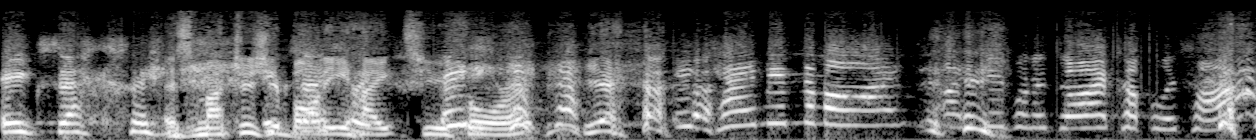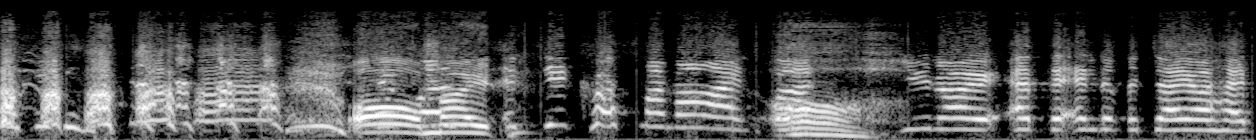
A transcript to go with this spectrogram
Exactly. As much as your exactly. body hates you for it. Yeah. It came in the mind. I did want to die a couple of times. oh, was, mate. It did cross my mind. But, oh. you know, at the end of the day, I had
